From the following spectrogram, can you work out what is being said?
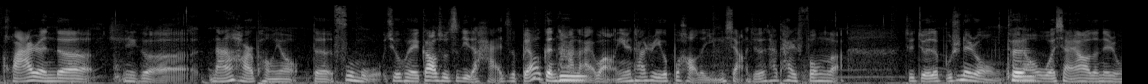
华人的那个男孩朋友的父母就会告诉自己的孩子不要跟他来往，因为他是一个不好的影响，觉得他太疯了，就觉得不是那种然后我想要的那种，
